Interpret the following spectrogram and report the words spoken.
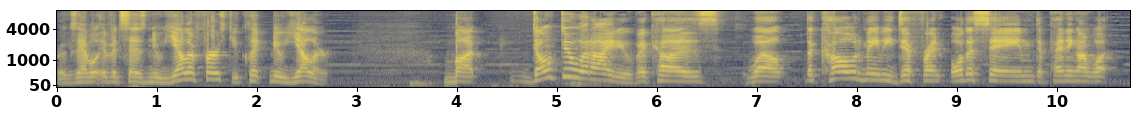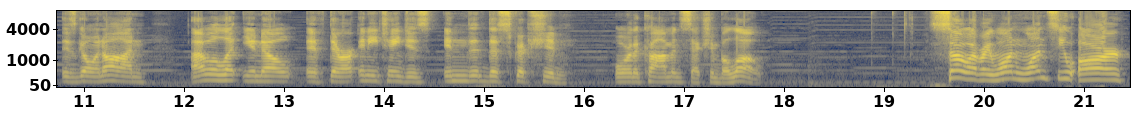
For example, if it says New Yeller first, you click New Yeller. But don't do what I do because, well, the code may be different or the same depending on what is going on. I will let you know if there are any changes in the description or the comments section below. So everyone, once you are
